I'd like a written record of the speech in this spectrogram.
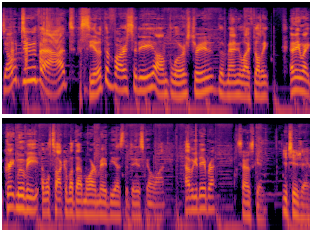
don't do that. See it at the Varsity on Bloor Street, the Manulife building. Anyway, great movie. We'll talk about that more maybe as the days go on. Have a good day, Brett. Sounds good. You too, Jay.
